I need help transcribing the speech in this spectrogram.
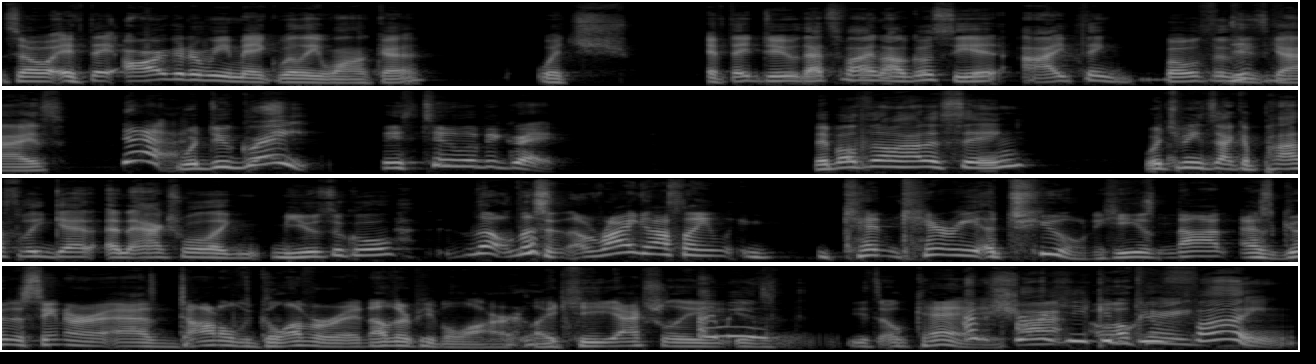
so if they are going to remake Willy Wonka, which if they do, that's fine. I'll go see it. I think both of these guys, yeah, would do great. These two would be great. They both know how to sing which means I could possibly get an actual like musical. No, listen, Ryan Gosling can carry a tune. He's not as good a singer as Donald Glover and other people are. Like he actually I mean, is. It's okay. I'm sure he could okay. do fine.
